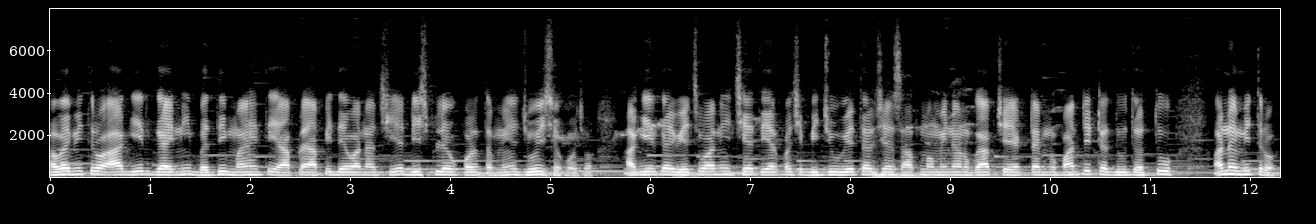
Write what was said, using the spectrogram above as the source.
હવે મિત્રો, આ ગીર ગાયની બધી માહિતી આપણે આપી દેવાના છીએ ડિસ્પ્લે ઉપર. તમે જોઈ શકો છો. આ ગીર ગાય વેચવાની છે, ત્યાર પછી બીજું વેતર છે, સાતમા મહિનાનું ગાપ છે, એક ટાઈમનું પાંચ લીટર દૂધ હતું. અને મિત્રો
